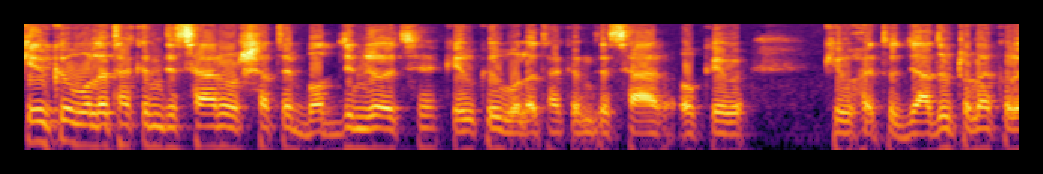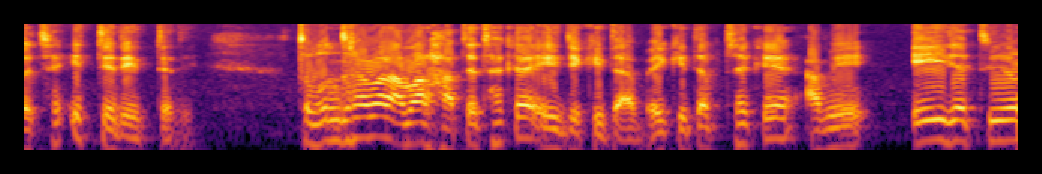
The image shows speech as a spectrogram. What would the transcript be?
কেউ কেউ বলে থাকেন যে, স্যার, ওর সাথে বদদিন রয়েছে। কেউ কেউ বলে থাকেন যে, স্যার, ওকে কেউ হয়তো জাদুটনা করেছে, ইত্যাদি ইত্যাদি। তো বন্ধুরা আমার আমার হাতে থাকা এই যে কিতাব, এই কিতাব থেকে আমি এই জাতীয়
